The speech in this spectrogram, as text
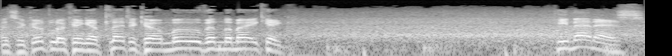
It's a good-looking Atletico move in the making. Gimenez.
